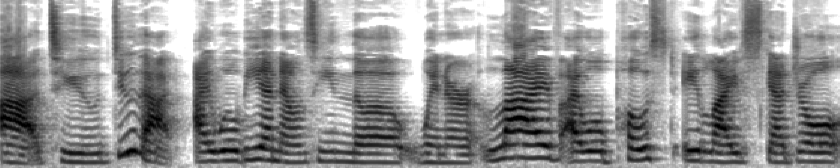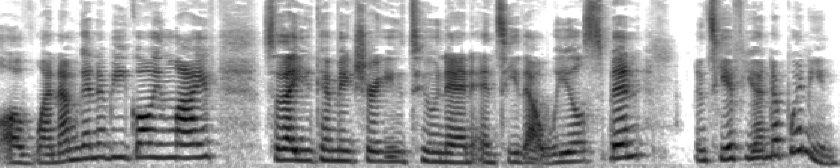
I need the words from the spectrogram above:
uh, to do that. I will be announcing the winner live. I will post a live schedule of when I'm going to be going live so that you can make sure you tune in and see that wheel spin and see if you end up winning.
